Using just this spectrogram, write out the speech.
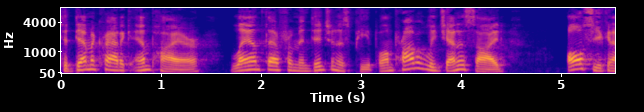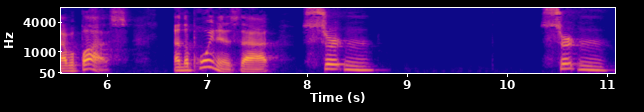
to democratic empire land theft from indigenous people, and probably genocide, also you can have a bus. And the point is that certain certain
